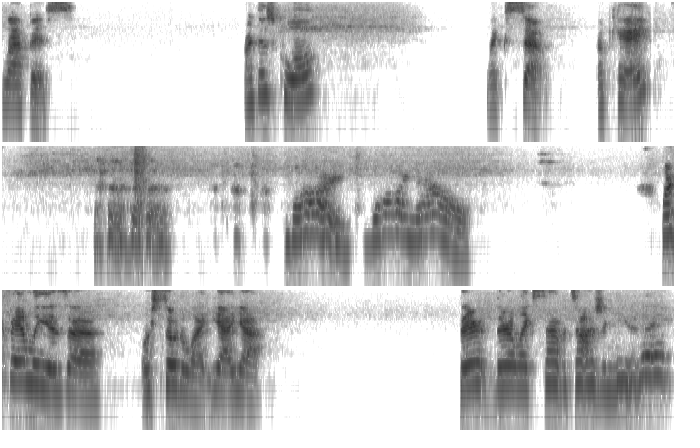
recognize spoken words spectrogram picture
lapis. Aren't those cool? Like so. Okay. Why? Why now? My family is uh or Sodalite. Yeah, yeah. They're they're like sabotaging me today.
